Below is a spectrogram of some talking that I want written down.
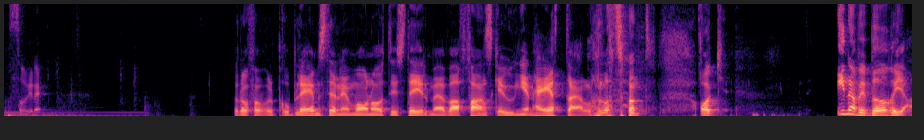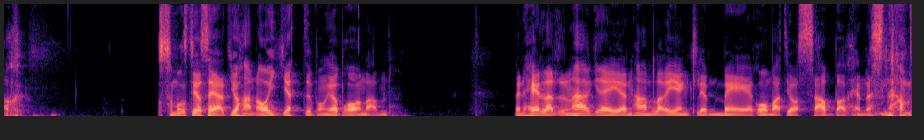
Vad sa ju det? Så då får väl problemställningen vara något i stil med vad fan ska ungen heta eller något sånt. Och innan vi börjar så måste jag säga att Johanna har jättemånga bra namn. Men hela den här grejen handlar egentligen mer om att jag sabbar hennes namn.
